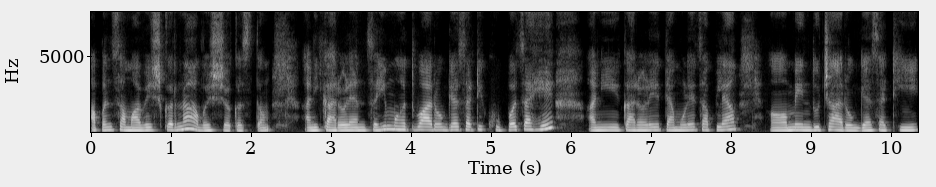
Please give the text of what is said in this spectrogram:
आपण समावेश करणं आवश्यक असतं. आणि कारळ्यांचंही महत्त्व आरोग्यासाठी खूपच आहे. आणि कारळे त्यामुळेच आपल्या मेंदूच्या आरोग्यासाठी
